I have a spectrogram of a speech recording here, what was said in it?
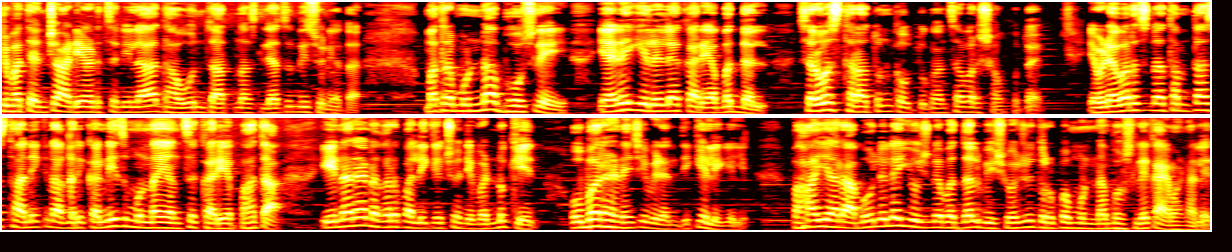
किंवा त्यांच्या अडीअडचणीला धावून जात नसल्याचं दिसून येतं. मात्र मुन्ना भोसले यांनी केलेल्या कार्याबद्दल सर्व स्तरातून कौतुकांचा वर्षाव होतोय. एवढ्यावरच न थांबता स्थानिक नागरिकांनीच मुन्ना यांचं कार्य पाहता येणाऱ्या नगरपालिकेच्या निवडणुकीत उभं राहण्याची विनंती केली गेली. पहा या राबवलेल्या योजनेबद्दल विश्वजित उर्फ मुन्ना भोसले काय म्हणाले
